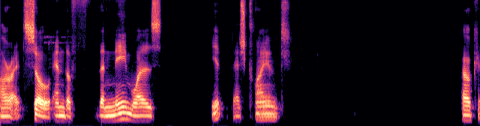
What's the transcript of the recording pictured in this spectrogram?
All right. So, and the the name was it dash client. Okay.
